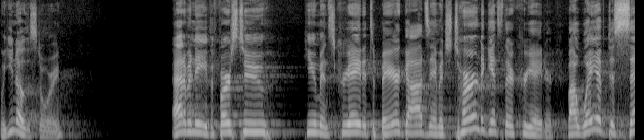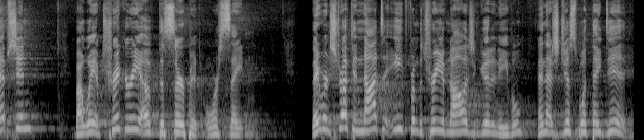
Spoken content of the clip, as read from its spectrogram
Well, you know the story. Adam and Eve, the first two humans created to bear God's image, turned against their creator by way of deception, by way of trickery of the serpent or Satan. They were instructed not to eat from the tree of knowledge of good and evil, and that's just what they did.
